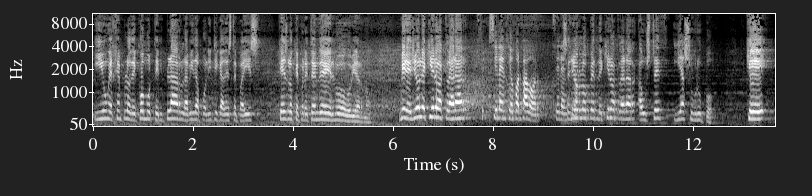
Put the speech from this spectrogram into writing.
y un ejemplo de cómo templar la vida política de este país, que es lo que pretende el nuevo gobierno. Mire, yo le quiero aclarar. Silencio, por favor. Silencio. Señor López, le quiero aclarar a usted y a su grupo que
